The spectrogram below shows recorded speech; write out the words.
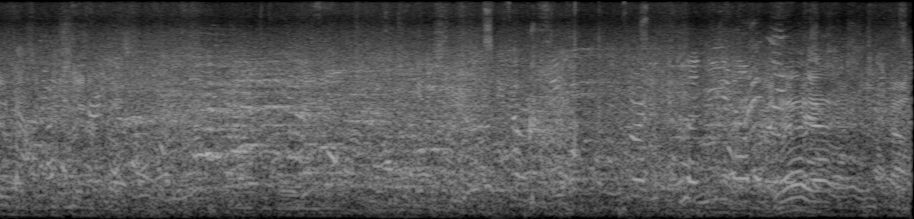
two has a two-seater. Yeah, yeah, yeah. You count.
